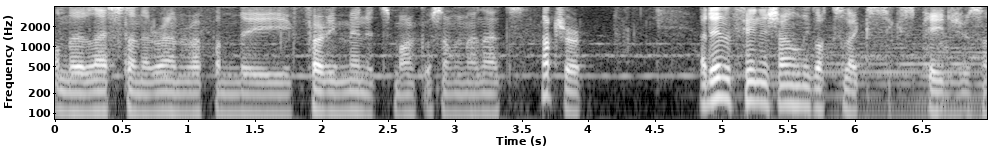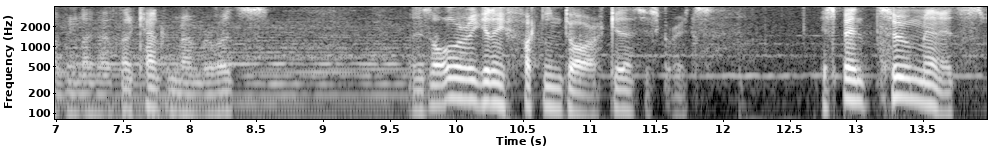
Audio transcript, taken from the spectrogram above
on the less than a render up on the 30 minutes mark or something like that. Not sure. I didn't finish, I only got to like 6 pages or something like that. I can't remember, but it's... It's already getting fucking dark, that's just great. It's been 2 minutes.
